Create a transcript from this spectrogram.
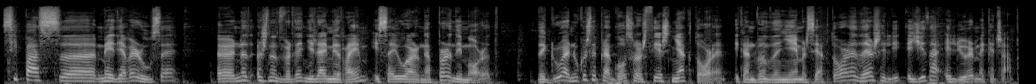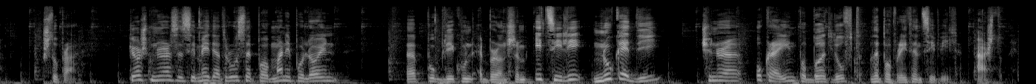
sipas mediave ruse, në, është në të vërtetë një lajm i rremë i sajuar nga perëndimorët dhe gruaja nuk është e plagosur, është thjesht një aktore, i kanë vënë dhe një emër si aktore dhe është e, li, e gjitha e lyer me ketchup. Kështu pra. Kjo është mënyra se si mediat ruse po manipulojnë të publikun e brendshëm, i cili nuk e di që në Ukrainë po bëhet luftë dhe po vriten civilë. Ashtu dhe.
